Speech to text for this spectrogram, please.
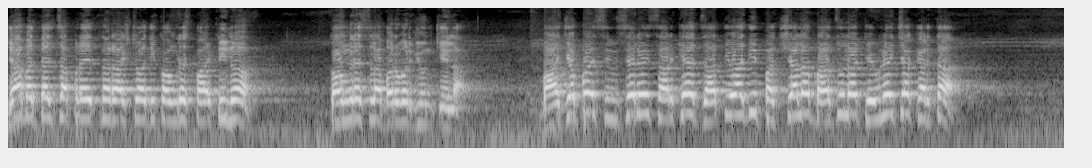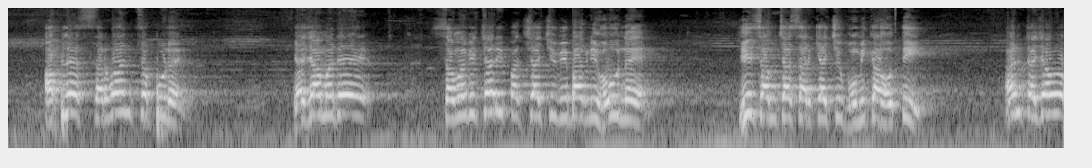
याबद्दलचा प्रयत्न राष्ट्रवादी काँग्रेस पार्टीनं काँग्रेसला बरोबर घेऊन केला. भाजप शिवसेनेसारख्या जातीवादी पक्षाला बाजूला ठेवण्याच्या करता आपल्या सर्वांचं पुणे याच्यामध्ये समविचारी पक्षाची विभागणी होऊ नये हीच आमच्यासारख्याची भूमिका होती. आणि त्याच्यामुळे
